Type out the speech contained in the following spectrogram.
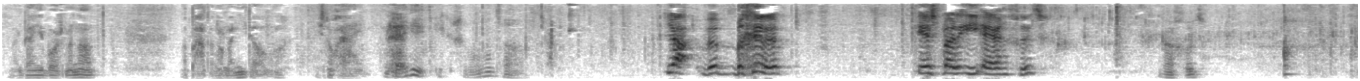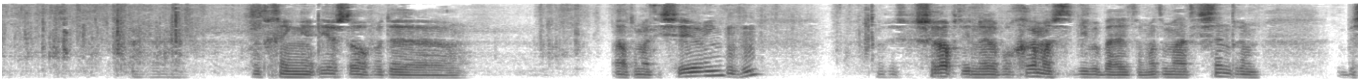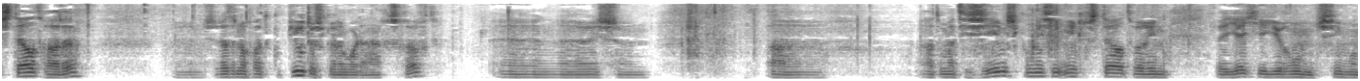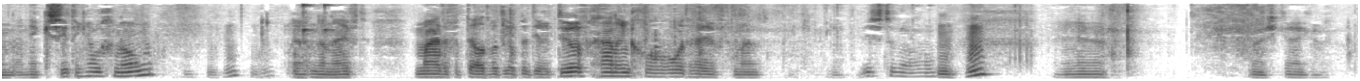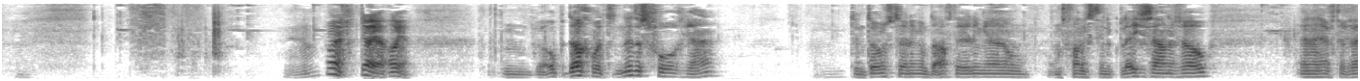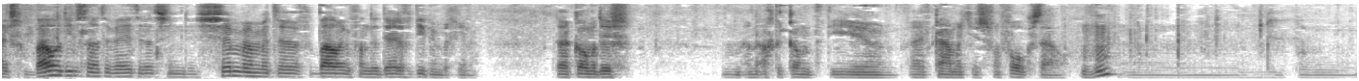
Maak dan je borst maar nat. Maar praat er nog maar niet over. Is nog geheim. Nee, ik zal hem onthouden. Ja, we beginnen. Eerst bij de IR, Frits. Nou goed. Het ging eerst over de automatisering. Er is geschrapt in de programma's die we bij het mathematisch centrum besteld hadden. eh, zodat er nog wat computers kunnen worden aangeschaft. En er is een eh, automatiseringscommissie ingesteld waarin eh, Jetje, Jeroen, Simon en ik zitting hebben genomen. En dan heeft Maarten verteld wat hij op de directeurenvergadering gehoord heeft, maar dat wisten we al. Mhm. Ja. Nou, eens kijken. Ja. Oh ja, ja, ja, oh ja. De open dag wordt net als vorig jaar. Tentoonstelling op de afdelingen, ontvangst in de collegezaal en zo. En hij heeft de Rijksgebouwendienst laten weten dat ze in december met de verbouwing van de derde verdieping beginnen. Daar komen dus mm, aan de achterkant die eh, vijf kamertjes van Volkstaal. Mhm.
